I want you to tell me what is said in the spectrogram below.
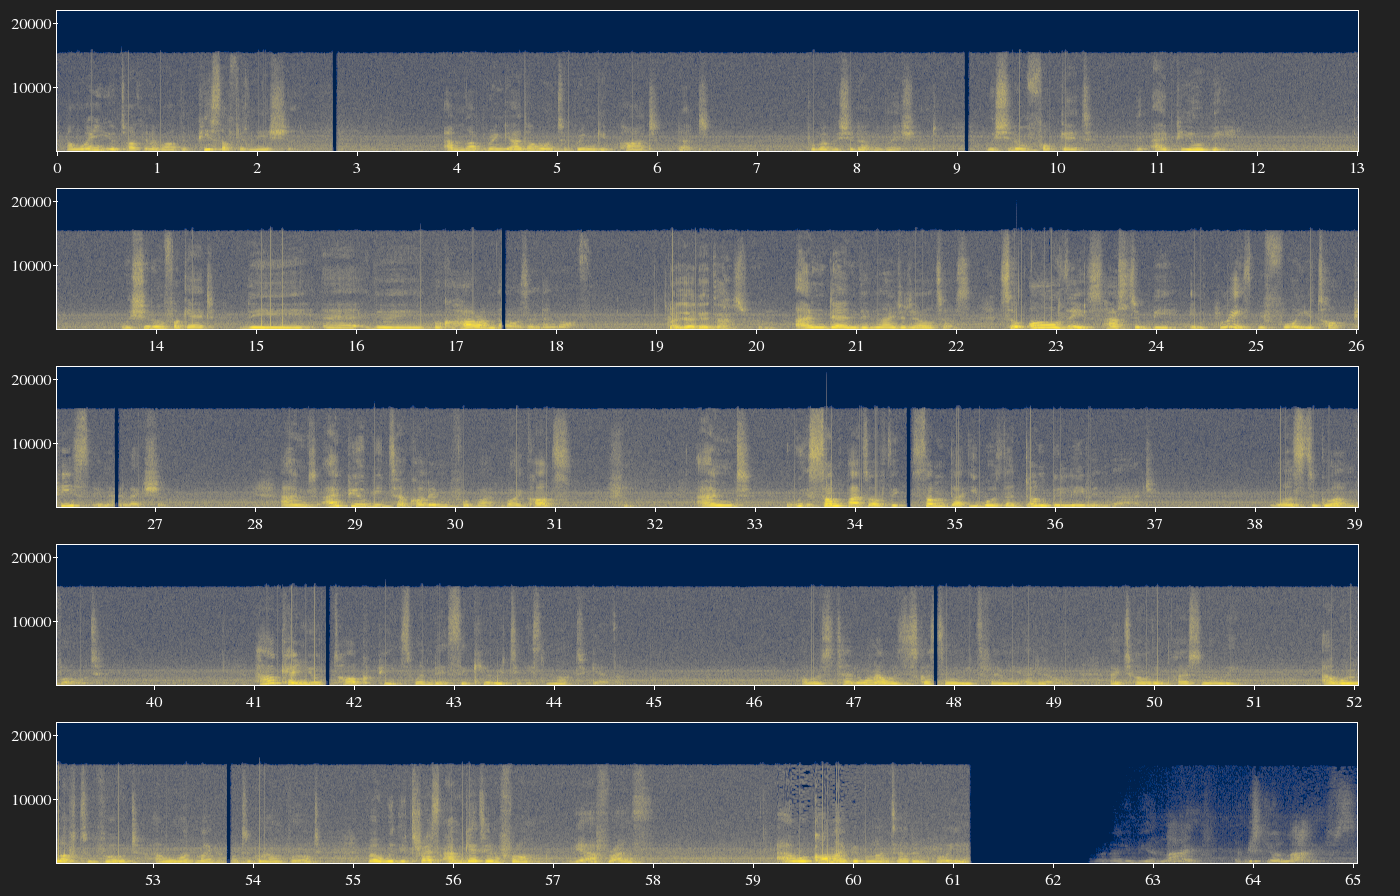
And when you're talking about the peace of a nation, I'm not bringing, I don't want to bring a part that probably should have been mentioned. We shouldn't forget the IPOB. We shouldn't forget the, uh, the Boko Haram that was in the north. Niger Deltas. And then the Niger Deltas. So all this has to be in place before you talk peace in an election and IPOB calling for boycotts, and some parts of the some the Igbos that don't believe in that. wants to go and vote. How can you talk peace when the security is not together? I was telling when I was discussing with Femi earlier on, I told him personally, I would love to vote. I would want my people to go and vote. But with the threats I'm getting from the Biafrans, I will call my people and tell them, please, rather you be alive risk your lives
